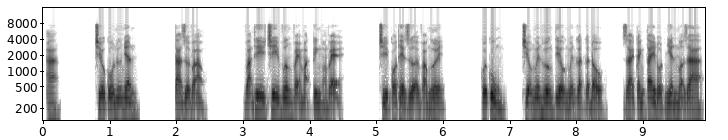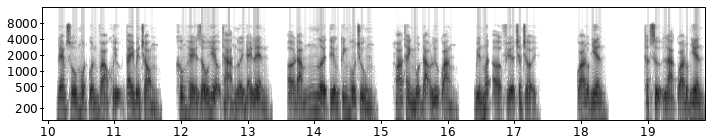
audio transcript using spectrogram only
A, chiếu cố nữ nhân, ta dựa vào. Vạn thi chi vương vẻ mặt kinh hoàng vẻ. Chỉ có thể dựa vào ngươi. Cuối cùng, triệu nguyên hướng tiểu nguyễn gật gật đầu, dài cánh tay đột nhiên mở ra, đem số một cuốn vào khuỷu tay bên trong không hề dấu hiệu thả người nhảy lên, ở đám người tiếng kinh hô trùng hóa thành một đạo lưu quang, biến mất ở phía chân trời. Quá đột nhiên. Thật sự là quá đột nhiên.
